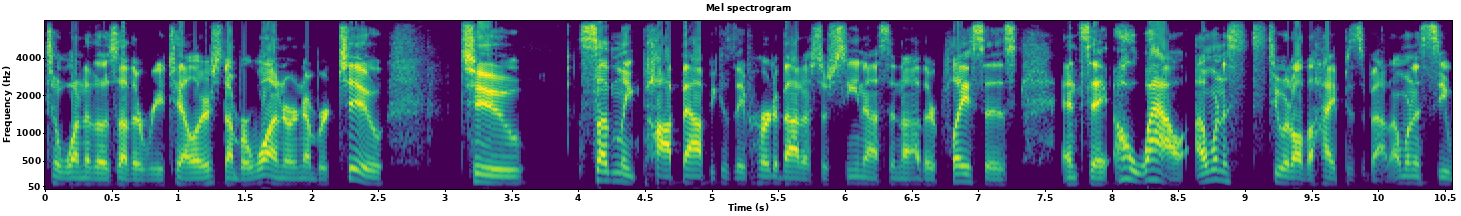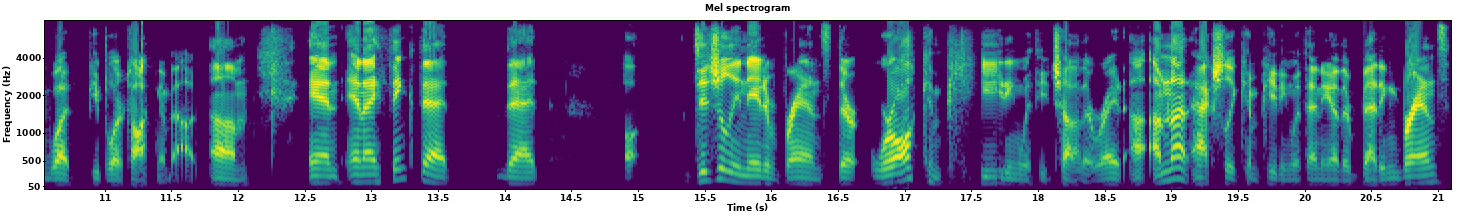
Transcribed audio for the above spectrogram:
to one of those other retailers. Number one or number two, to suddenly pop out because they've heard about us or seen us in other places and say, "Oh wow, I want to see what all the hype is about. I want to see what people are talking about." Um, and and I think that that digitally native brands, they're we're all competing with each other, right? I'm not actually competing with any other betting brands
